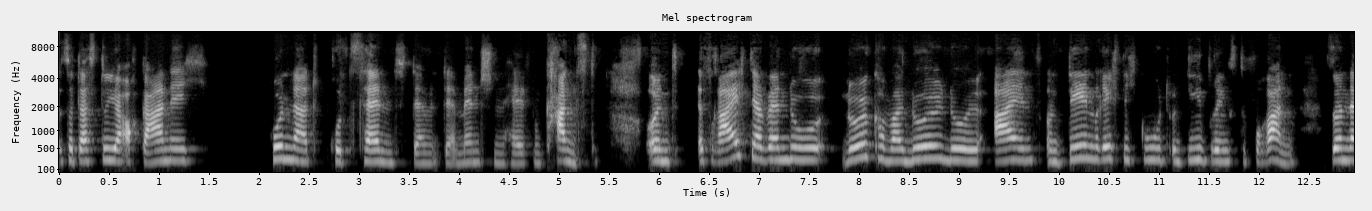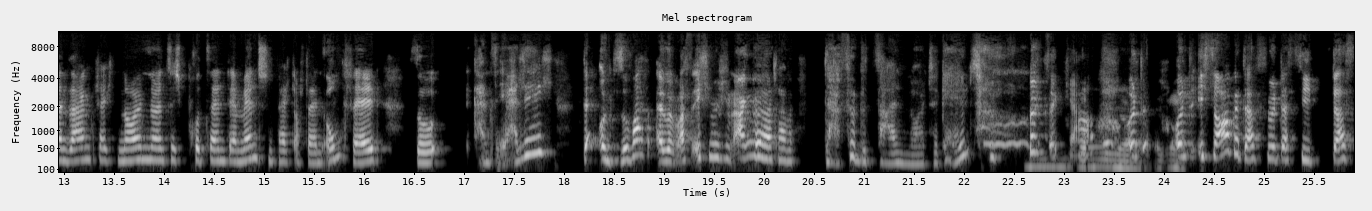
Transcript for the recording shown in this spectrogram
sodass du ja auch gar nicht 100 Prozent der, der Menschen helfen kannst. Und es reicht ja, wenn du 0,001 und den richtig gut und die bringst du voran. Sondern sagen vielleicht 99 Prozent der Menschen, vielleicht auch dein Umfeld, so ganz ehrlich, und sowas, also was ich mir schon angehört habe, dafür bezahlen Leute Geld. und, ja. und, und ich sorge dafür, dass sie das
